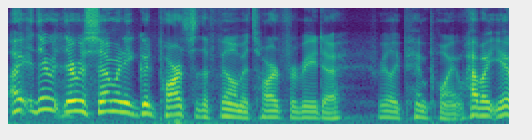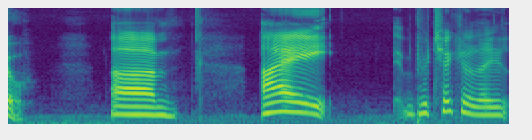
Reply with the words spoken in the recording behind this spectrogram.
I, there there were so many good parts of the film. It's hard for me to really pinpoint. How about you? Um, I particularly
